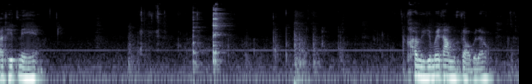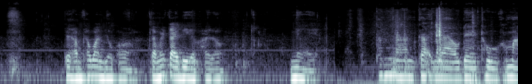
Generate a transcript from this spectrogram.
อาทิตย์นี้ คราวนี้จะไม่ทำอีกต่อไปแล้ว จะทำแค่วันเดียวพอ จะไม่ใจดีกับใครแล้ว เหนื่อย ทำงานกะยาวเดย์ทูเข้ามา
